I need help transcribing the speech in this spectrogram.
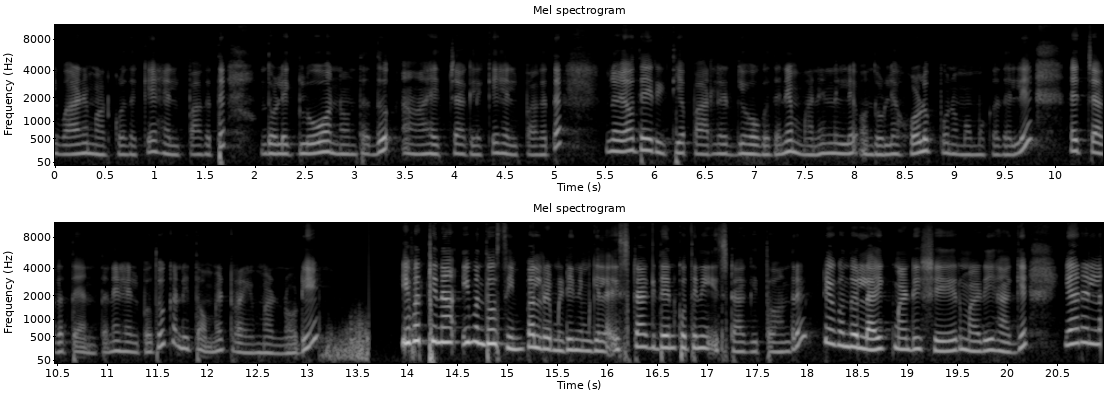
ನಿವಾರಣೆ ಮಾಡ್ಕೊಳ್ಳೋದಕ್ಕೆ ಹೆಲ್ಪ್ ಆಗುತ್ತೆ. ಒಂದೊಳ್ಳೆ ಗ್ಲೋ ಅನ್ನೋವಂಥದ್ದು ಹೆಚ್ಚಾಗಲಿಕ್ಕೆ ಹೆಲ್ಪ್ ಆಗುತ್ತೆ. ಯಾವುದೇ ರೀತಿಯ ಪಾರ್ಲರ್ಗೆ ಹೋಗೋದೇ ಮನೆಯಲ್ಲೇ ಒಂದೊಳ್ಳೆ ಹೊಳಪು ನಮ್ಮ ಮುಖದಲ್ಲಿ ಹೆಚ್ಚಾಗುತ್ತೆ ಅಂತಲೇ ಹೇಳ್ಬೋದು. ಖಂಡಿತ ಒಮ್ಮೆ ಟ್ರೈ ಮಾಡಿ ನೋಡಿ. ಇವತ್ತಿನ ಈ ಒಂದು ಸಿಂಪಲ್ ರೆಮಿಡಿ ನಿಮಗೆಲ್ಲ ಇಷ್ಟ ಆಗಿದೆ ಅನ್ಕೋತೀನಿ. ಇಷ್ಟ ಆಗಿತ್ತು ಅಂದರೆ ವಿಡಿಯೋಗೊಂದು ಲೈಕ್ ಮಾಡಿ ಶೇರ್ ಮಾಡಿ. ಹಾಗೆ ಯಾರೆಲ್ಲ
